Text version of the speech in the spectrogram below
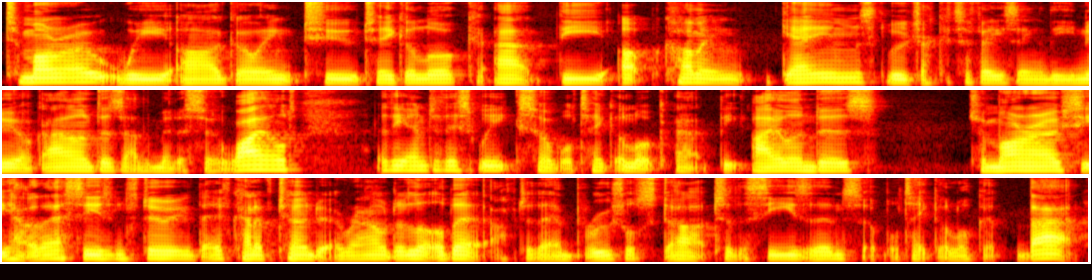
Tomorrow we are going to take a look at the upcoming games. The Blue Jackets are facing the New York Islanders and the Minnesota Wild at the end of this week, so we'll take a look at the Islanders tomorrow, see how their season's doing. They've kind of turned it around a little bit after their brutal start to the season, so we'll take a look at that.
